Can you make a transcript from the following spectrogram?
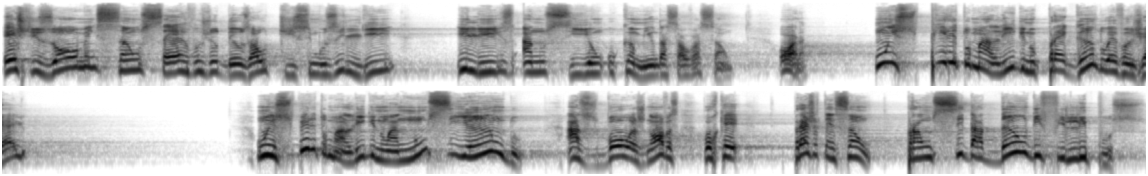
Estes homens são servos do Deus Altíssimos e, e lhes anunciam o caminho da salvação. Ora, um espírito maligno pregando o Evangelho, um espírito maligno anunciando as boas novas, porque, preste atenção, para um cidadão de Filipos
